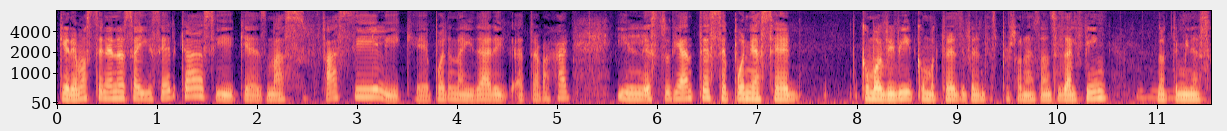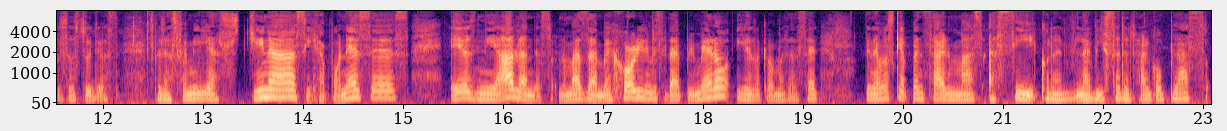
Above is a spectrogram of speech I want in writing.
queremos tenernos ahí cerca y que es más fácil y que pueden ayudar a trabajar. Y el estudiante se pone a hacer como vivir como tres diferentes personas. Entonces, al fin, no termina sus estudios. Pero las familias chinas y japoneses, ellos ni hablan de eso. Nomás la mejor universidad primero y es lo que vamos a hacer. Tenemos que pensar más así, con la vista de largo plazo.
